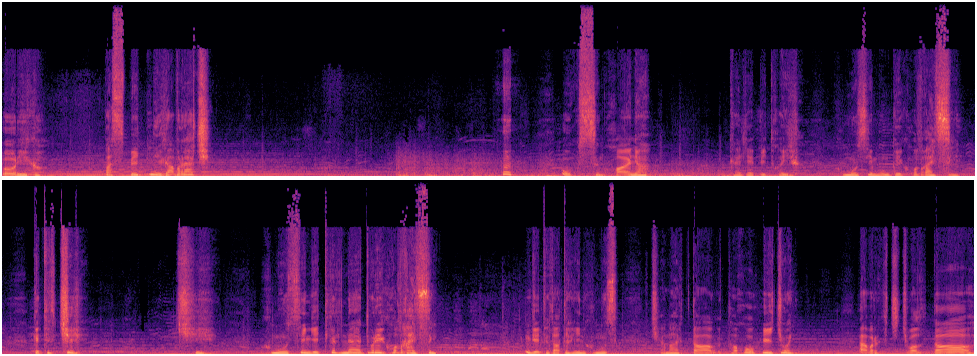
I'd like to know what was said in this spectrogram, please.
Өөрийгөө бас биднийг авраач. Үгсэн хойно. Кале бид хоёр хүмүүсийн мөнгийг хулгайлсан. Гэтэл чи чи хүмүүсийн итгэл найдварыг хулгайлсан. Гэтэл одоо энэ хүмүүс чамаар дог тоху хийж байна. Аврагч бол доо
